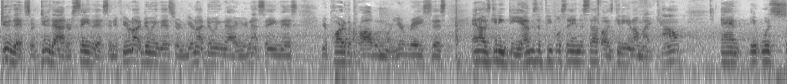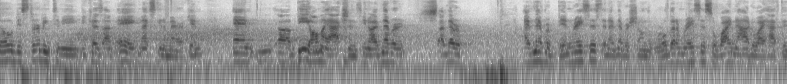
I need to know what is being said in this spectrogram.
Do this or do that or say this and if you're not doing this or you're not doing that or you're not saying this you're part of the problem or you're racist. And I was getting DMs of people saying this stuff. I was getting it on my account. And it was so disturbing to me because I'm a Mexican American and uh, b all my actions you know I've never I've never I've never been racist and I've never shown the world that I'm racist. So why now do I have to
